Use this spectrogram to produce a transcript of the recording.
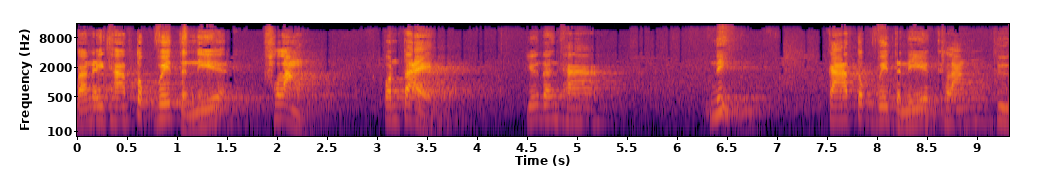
បានន័យថាទុកវេទនាខ្លាំងប៉ុន្តែ យើងដឹងថានេះការទុកវេទនាខ្លាំងគឺ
